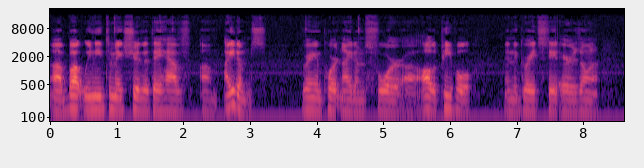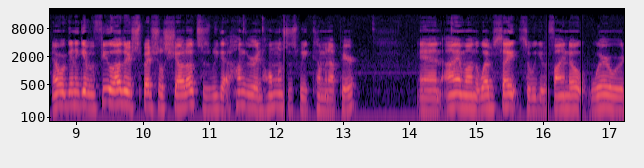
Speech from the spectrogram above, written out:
uh, but we need to make sure that they have um, items, very important items for uh, all the people in the great state of Arizona. Now we're going to give a few other special shout outs as we got Hunger and Homeless this week coming up here. And I am on the website so we can find out where we're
